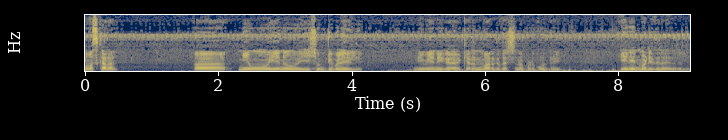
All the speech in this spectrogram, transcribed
ನಮಸ್ಕಾರ. ನೀವು ಏನು ಈ ಶುಂಠಿ ಬೆಳೆಯಲ್ಲಿ ನೀವೇನೀಗ ಕೆರನ್ ಮಾರ್ಗದರ್ಶನ ಪಡ್ಕೊಂಡ್ರಿ? ಏನೇನು ಮಾಡಿದ್ದೀರಾ ಇದರಲ್ಲಿ?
